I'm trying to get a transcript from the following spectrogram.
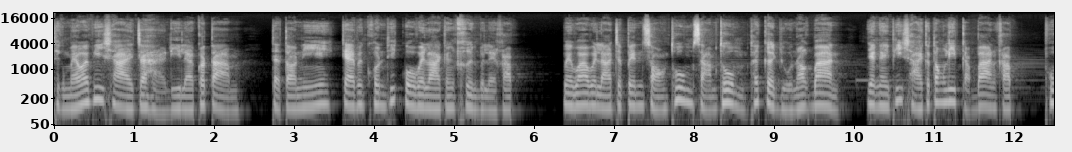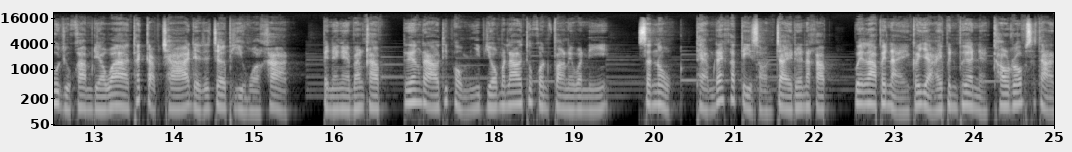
ถึงแม้ว่าพี่ชายจะหายดีแล้วก็ตาม แต่ตอนนี้แกเป็นคนที่กลัวเวลากลางคืนไปเลยครับ ไม่ว่าเวลาจะเป็นสองทุ่มสามทุ่ม ถ้าเกิดอยู่นอกบ้าน ยังไงพี่ชายก็ต้องรีบกลับบ้านครับ พูดอยู่คำเดียวว่าถ้ากลับช้าเดี๋ยวจะเจอผีหัวขาด เป็นยังไงบ้างครับ เรื่องราวที่ผมหยิบยกมาเล่าให้ทุกคนฟังในวันนี้ สนุกแถมได้คติสอนใจด้วยนะครับ เวลาไปไหนก็อยากให้เพื่อนๆเนี่ยเคารพสถาน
